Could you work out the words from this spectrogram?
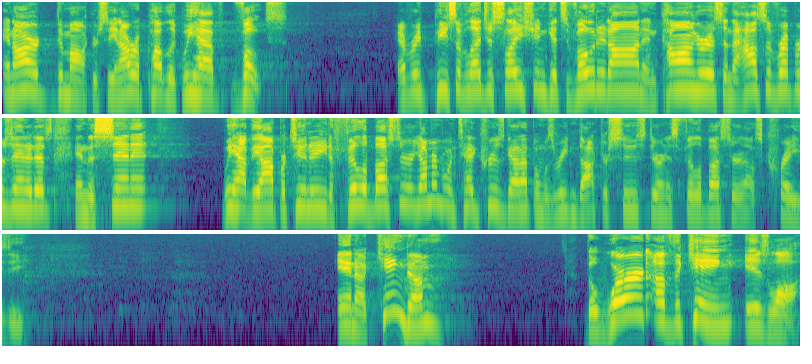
in our democracy, in our republic, we have votes. Every piece of legislation gets voted on in Congress, in the House of Representatives, in the Senate. We have the opportunity to filibuster. Y'all remember when Ted Cruz got up and was reading Dr. Seuss during his filibuster? That was crazy. In a kingdom, the word of the king is law.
